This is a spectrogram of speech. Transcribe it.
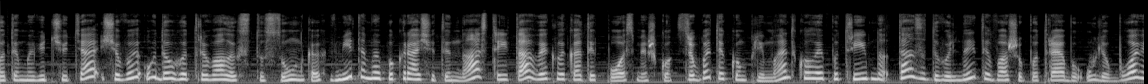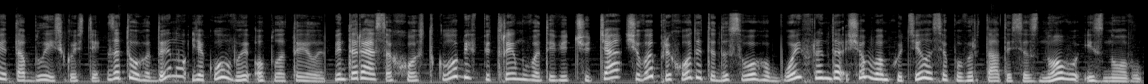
створюватиме відчуття, що ви у довготривалих стосунках вмітиме покращити настрій та викликати посмішку, зробити комплімент, коли потрібно, та задовольнити вашу потребу у любові та близькості за ту годину, яку ви оплатили. В інтересах хост-клубів підтримувати відчуття, що ви приходите до свого бойфренда, щоб вам хотілося повертатися знову і знову.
